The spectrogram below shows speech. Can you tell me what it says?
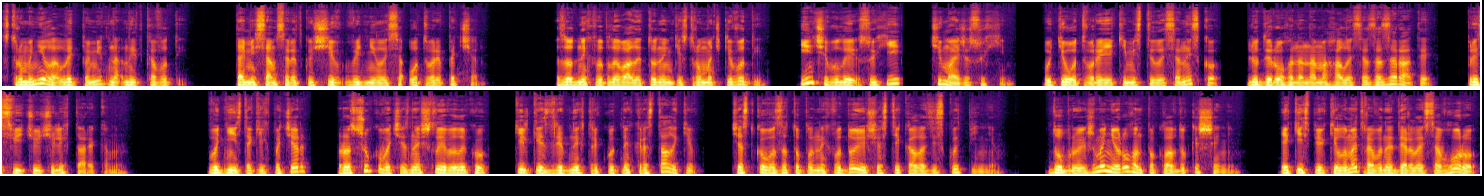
струменіла ледь помітна нитка води. Там і сям серед кущів виднілися отвори печер. З одних випливали тоненькі струмочки води, інші були сухі чи майже сухі. У ті отвори, які містилися низько, люди рогана намагалися зазирати, присвічуючи ліхтариками. В одній з таких печер розшукувачі знайшли велику кількість дрібних трикутних кристаликів, частково затоплених водою, що стікала зі склепіння. Добру їх жменю Роган поклав до кишені. Якісь півкілометра вони дерлися вгору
